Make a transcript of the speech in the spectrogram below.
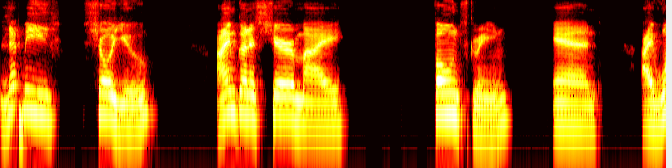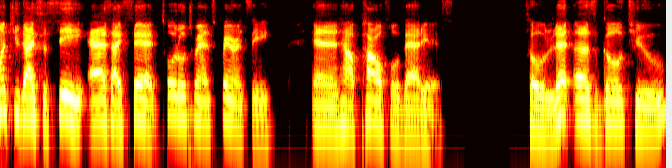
let me show you. I'm going to share my phone screen and I want you guys to see, as I said, total transparency and how powerful that is. So let us go to,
